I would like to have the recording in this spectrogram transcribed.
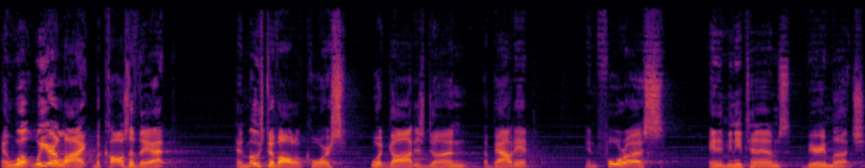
and what we are like because of that, and most of all, of course, what God has done about it and for us, and in many times, very much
